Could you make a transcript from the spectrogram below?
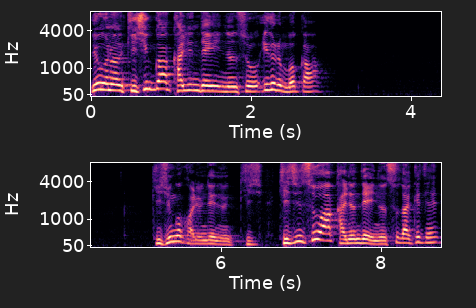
이거는 귀신과 관련되어 있는 수, 이거는 뭘까? 귀신과 관련되어 있는 기, 기신수와 관련되어 있는 수다. 그지?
